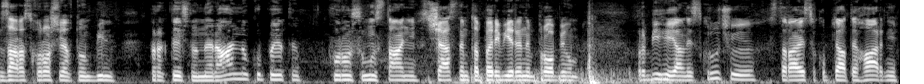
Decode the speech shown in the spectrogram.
зараз хороший автомобіль практично нереально купити в хорошому стані, з чесним та перевіреним пробігом. Пробіги я не скручую, стараюся купляти гарні,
